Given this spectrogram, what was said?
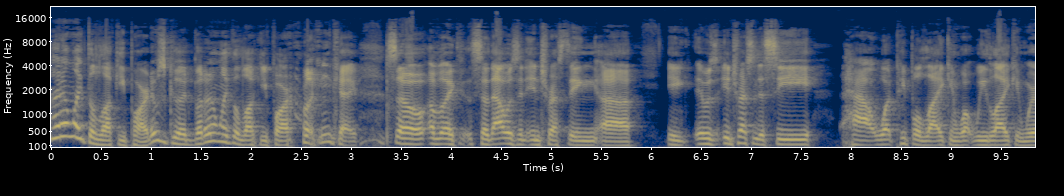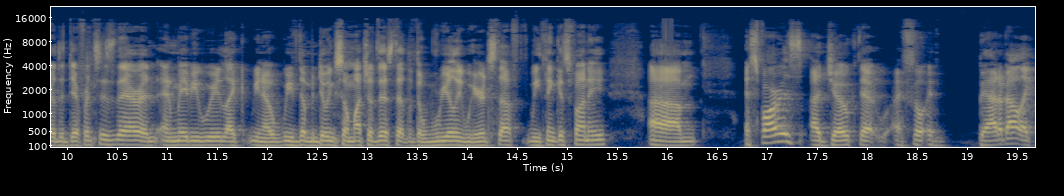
I don't like the Lucky part. It was good, but I don't like the Lucky part. I'm like, okay. So I'm like, so that was an interesting, uh, it, it was interesting to see how what people like and what we like and where the difference is there and, and maybe we're like you know we've been doing so much of this that the really weird stuff we think is funny um as far as a joke that i feel bad about like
